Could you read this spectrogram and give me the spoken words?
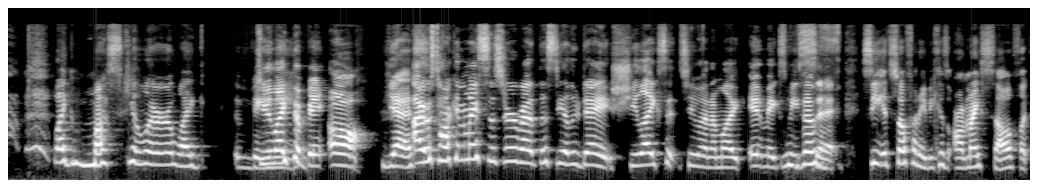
like muscular like Do you like the veiny- vein? Oh, Yes. I was talking to my sister about this the other day. She likes it too, and I'm like, it makes me The- sick. See, it's so funny because on myself, like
